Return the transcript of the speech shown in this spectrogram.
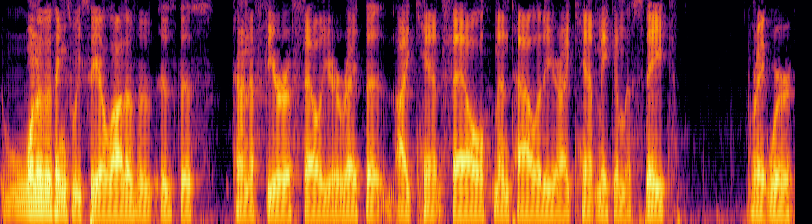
one of the things we see a lot of is this kind of fear of failure, right? That I can't fail mentality or I can't make a mistake, right? We're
